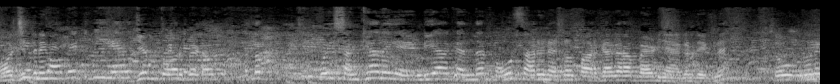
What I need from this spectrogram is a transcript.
और जितने भी भी है। जिम कॉर्बेट और मतलब कोई संख्या नहीं है इंडिया के अंदर बहुत सारे नेशनल पार्क है अगर आप बैठ जाएँ अगर देखने तो उन्होंने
